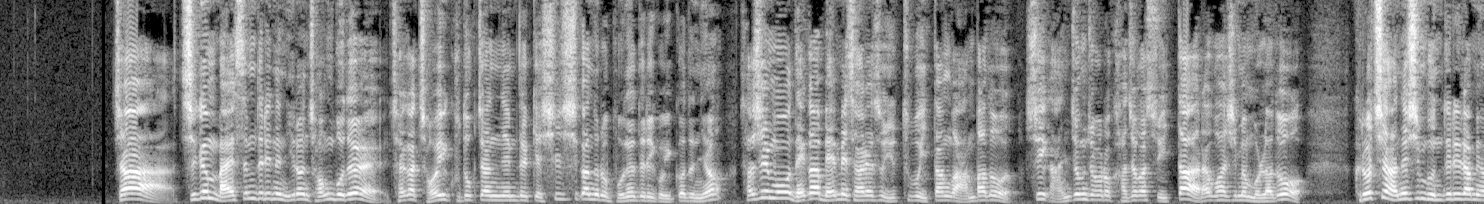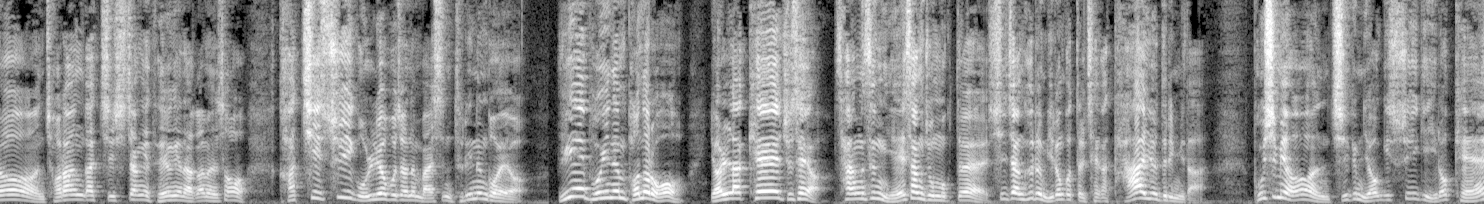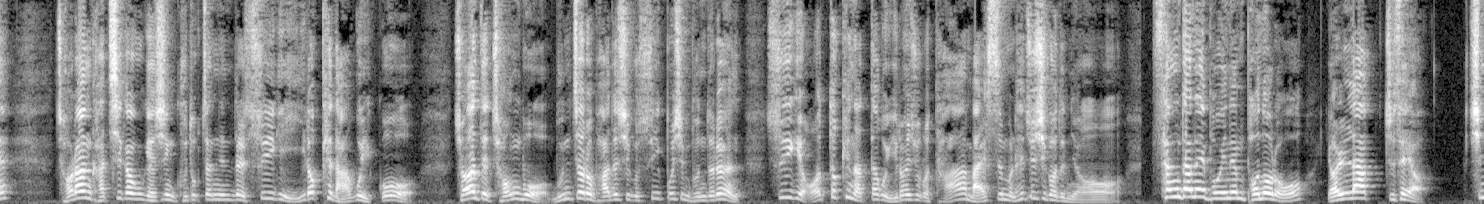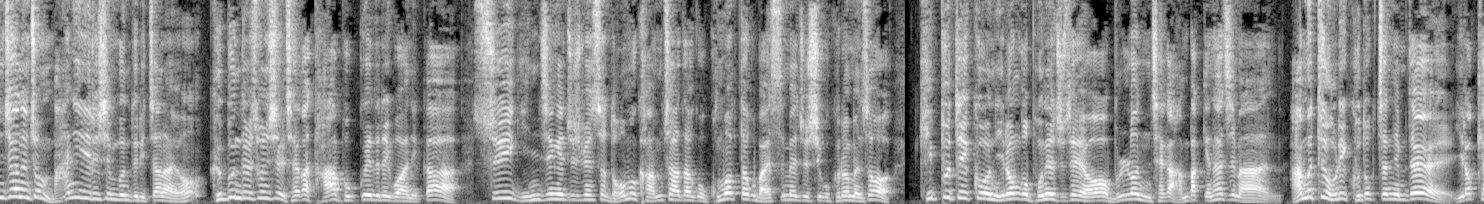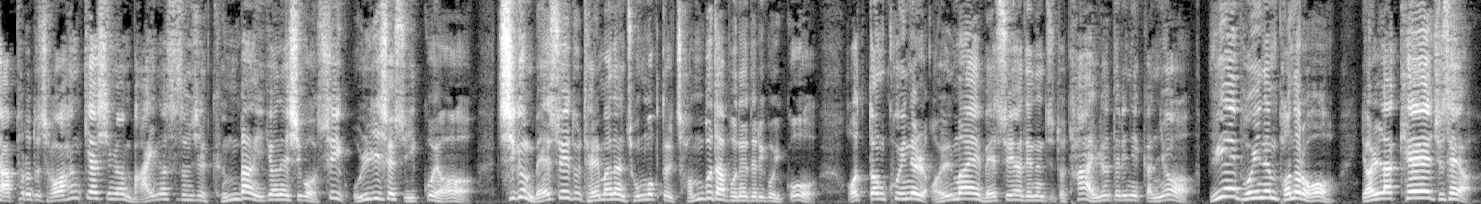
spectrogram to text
자, 지금 말씀드리는 이런 정보들 제가 저희 구독자님들께 실시간으로 보내드리고 있거든요. 사실 뭐 내가 매매 잘해서 유튜브 이딴 거 안 봐도 수익 안정적으로 가져갈 수 있다라고 하시면 몰라도 그렇지 않으신 분들이라면 저랑 같이 시장에 대응해 나가면서 같이 수익 올려보자는 말씀 드리는 거예요. 위에 보이는 번호로 연락해 주세요. 상승 예상 종목들, 시장 흐름 이런 것들 제가 다 알려드립니다. 보시면 지금 여기 수익이 이렇게 저랑 같이 가고 계신 구독자님들 수익이 이렇게 나고 있고 저한테 정보 문자로 받으시고 수익 보신 분들은 수익이 어떻게 났다고 이런 식으로 다 말씀을 해주시거든요. 상단에 보이는 번호로 연락 주세요. 심지어는 좀 많이 잃으신 분들 있잖아요. 그분들 손실 제가 다 복구해드리고 하니까 수익 인증해주시면서 너무 감사하다고 고맙다고 말씀해주시고 그러면서 기프티콘 이런 거 보내주세요. 물론 제가 안 받긴 하지만. 아무튼 우리 구독자님들 이렇게 앞으로도 저와 함께 하시면 마이너스 손실 금방 이겨내시고 수익 올리실 수 있고요. 지금 매수해도 될 만한 종목들 전부 다 보내드리고 있고 어떤 코인을 얼마에 매수해야 되는지도 다 알려드리니까요. 위에 보이는 번호로 연락해 주세요.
